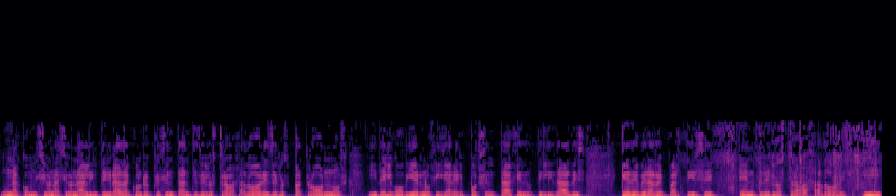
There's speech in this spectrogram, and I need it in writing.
una comisión nacional integrada con representantes de los trabajadores, de los patronos y del gobierno fijará el porcentaje de utilidades que deberá repartirse entre los trabajadores. Y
